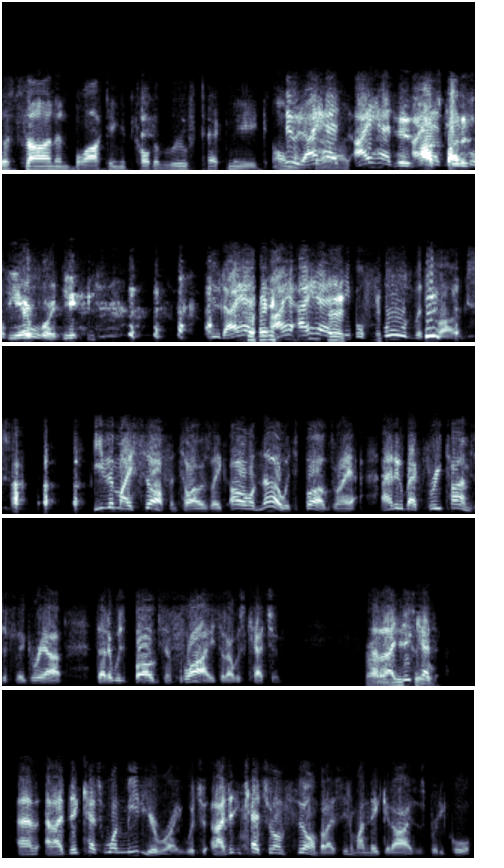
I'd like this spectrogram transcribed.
the sun, and blocking. It's called the roof technique. Oh dude, my I God. had I had His I had hotspot is people the airport, dude. Dude, I had I, I had people fooled with bugs. Even myself until I was like, oh no, it's bugs. When I I had to go back three times to figure out that it was bugs and flies that I was catching. Right, and I did too. catch and and I did catch one meteorite, which and I didn't catch it on film, but I seen it with my naked eyes. It's pretty cool.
